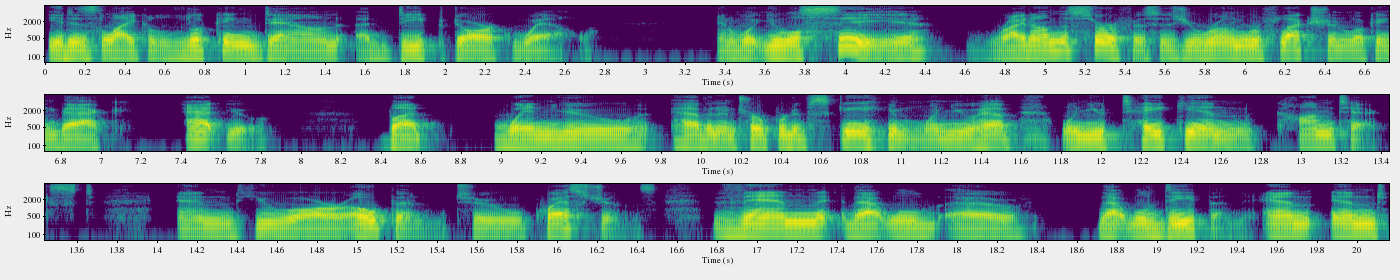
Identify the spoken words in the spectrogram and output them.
it is like looking down a deep, dark well. And what you will see right on the surface is your own reflection looking back at you. But when you have an interpretive scheme, when you have when you take in context and you are open to questions, then that will uh, that will deepen. And and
